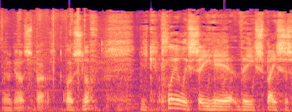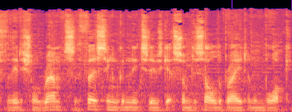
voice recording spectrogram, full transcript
there we go, it's about close enough. You can clearly see here the spaces for the additional RAM. So the first thing I'm going to need to do is get some desolder braid and unblock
